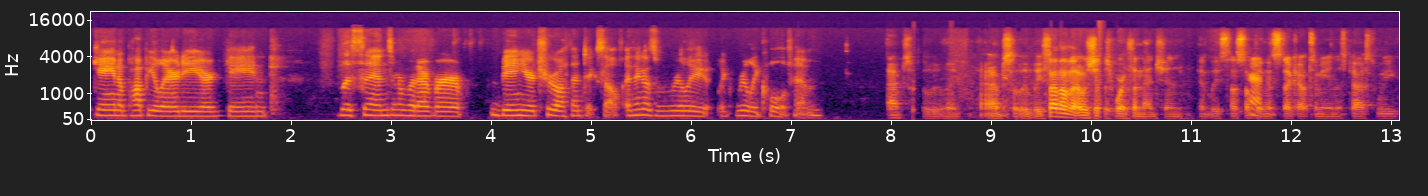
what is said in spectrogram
gain a popularity or gain listens or whatever, being your true authentic self. I think that's really like really cool of him. Absolutely, absolutely. So I thought that was just worth a mention. At least that's something Yeah. that stuck out to me in this past week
